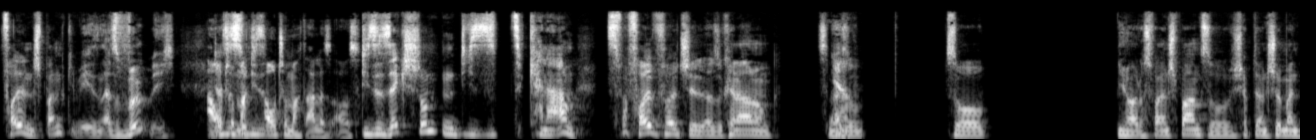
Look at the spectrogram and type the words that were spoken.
voll entspannt gewesen. Also wirklich. Auto, ist so macht, diese- Auto macht alles aus. Diese sechs Stunden, diese, keine Ahnung, es war voll, voll chill. Also keine Ahnung. Ja. Also so, ja, das war entspannt. So, ich habe dann schön meinen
